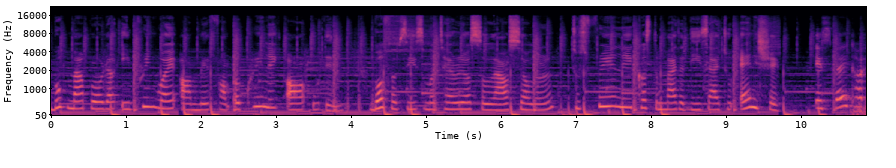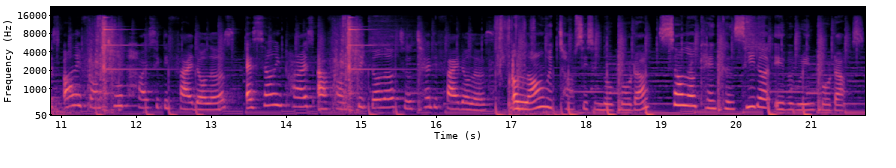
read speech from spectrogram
Bookmark products in Printway are made from acrylic or wooden. Both of these materials allow sellers to freely customize the design to any shape. Its cost is only from $2.65 and selling price are from $6 to $25. Along with top seasonal products, seller can consider evergreen products.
